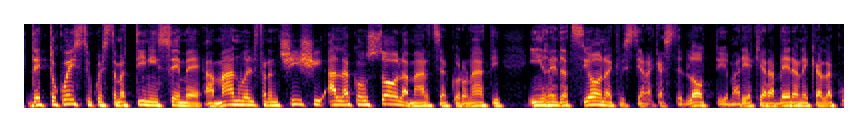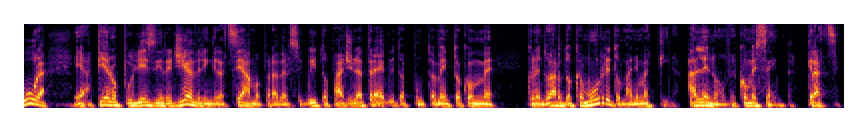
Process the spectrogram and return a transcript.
Detto questo, questa mattina insieme a Manuel Francisci alla consola, Marzia Coronati in redazione, a Cristiana Castellotti, a Maria Chiara Berane Callacura e a Piero Pugliesi in regia, vi ringraziamo per aver seguito Pagina Trevido, appuntamento con me, con Edoardo Camurri domani mattina alle 9 come sempre. Grazie.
